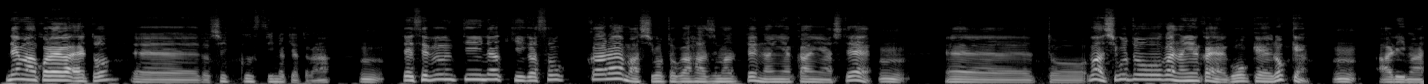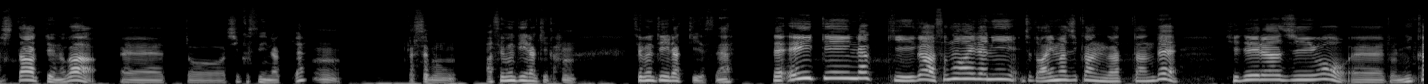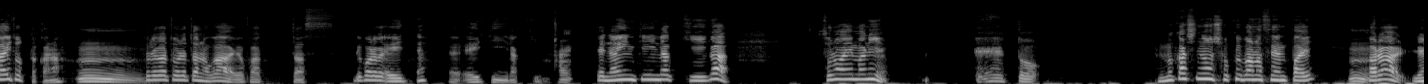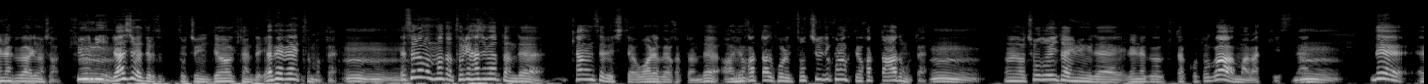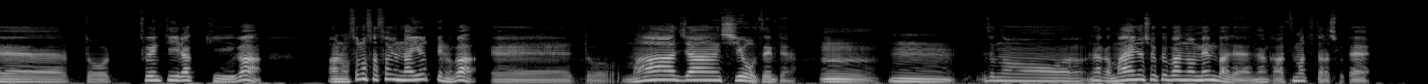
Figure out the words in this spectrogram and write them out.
で、まあ、これが、えっと、えっと、16ラッキーだったかな。うん。で、17ラッキーがそっから、まあ仕事が始まって、なんやかんやして、うん。えーっと、まあ仕事がなんやかんや合計6件うん。ありましたっていうのが、えーっと、16ラッキー、えうん。セブン。あ、17ラッキーか。うん17ラッキーですね。で、18ラッキーが、その間にちょっと合間時間があったんで、ヒデラジを、えーっと、2回撮ったかな。うんそ。れが撮れたのが良かったっす。で、これが8、え？え18ラッキー。はい。で、19ラッキーが、その合間に、えーっと、昔の職場の先輩うん。から連絡がありました。急にラジオやってる途中に電話が来たんで、やべやべって思って。うんうんうん。で、それもまた撮り始めだったんで、キャンセルして終わればよかったんで、あ、うんよかった、これ途中で来なくてよかったと思って。うん。うんちょうどいいタイミングで連絡が来たことが、まあラッキーですね。うん。で、えーっと、20ラッキーが、あの、その誘いの内容っていうのが、えーっと、麻雀しようぜ、みたいな。うん。うーん、その、なんか前の職場のメンバーでなんか集まってたらしくて、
